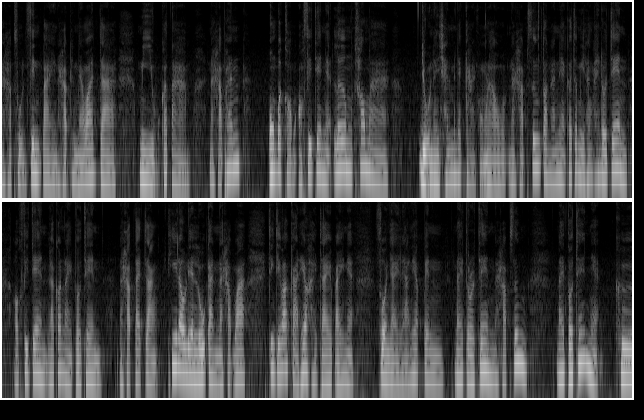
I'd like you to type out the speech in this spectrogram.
นะครับสูญสิ้นไปนะครับ ถึงแม้ว่าจะมีอยู่ก็ตามนะครับ เพราะฉะนั้นองค์ประกอบออกซิเจนเนี่ยเริ่มเข้ามา อยู่ในชั้นบรรยากาศของเรานะครับ ซึ่งตอนนั้นเนี่ยก็จะมีทั้งไฮโดรเจน ออกซิเจน แล้วก็ไนโตรเจนนะครับ แต่จากที่เราเรียนรู้กันนะครับว่าจริงๆว่าอากาศที่เราหายใจไปเนี่ย ส่วนใหญ่แล้วเนี่ยเป็นไนโตรเจนนะครับ ซึ่งไนโตรเจนเนี่ยคือ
